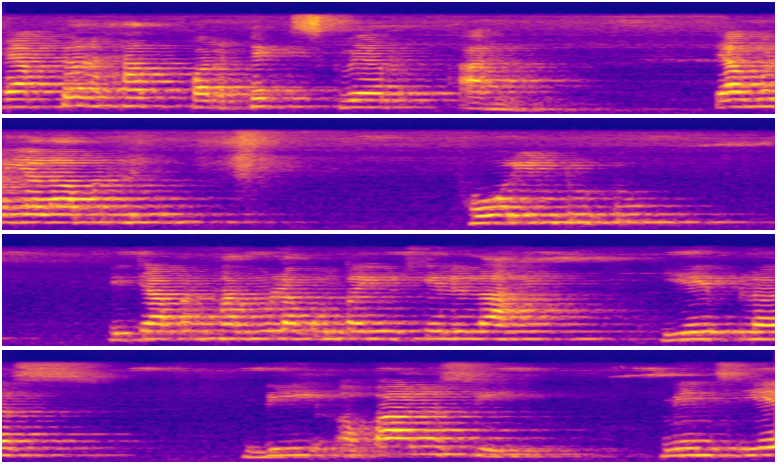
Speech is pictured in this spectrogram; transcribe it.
फॅक्टर हा परफेक्ट स्क्वेअर आहे. त्यामुळे याला आपण लिहू. फोर इंटू टू इथे आपण फॉर्म्युला कोणता यूज केलेला आहे? A plus b upon c means a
